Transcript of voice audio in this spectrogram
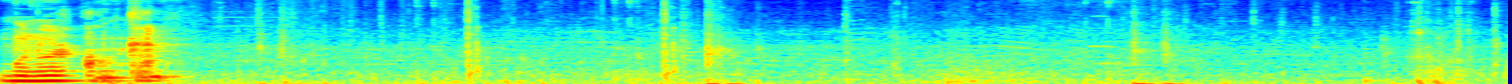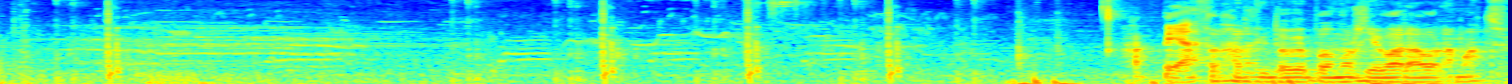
Munur Onkan. A de ejército que podemos llevar ahora, macho.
